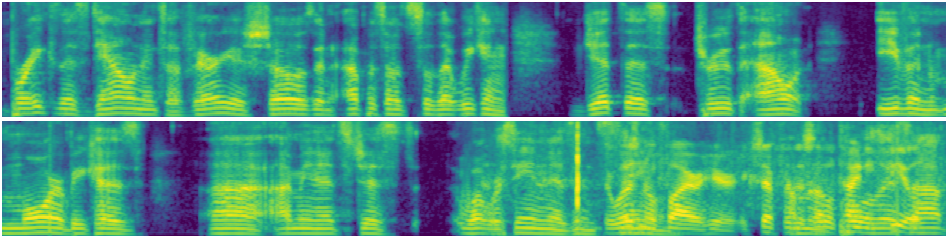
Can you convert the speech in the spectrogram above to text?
break this down into various shows and episodes so that we can get this truth out even more because uh I mean it's just what we're seeing is insane. There was no fire here except for I'm this little tiny this field. up.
